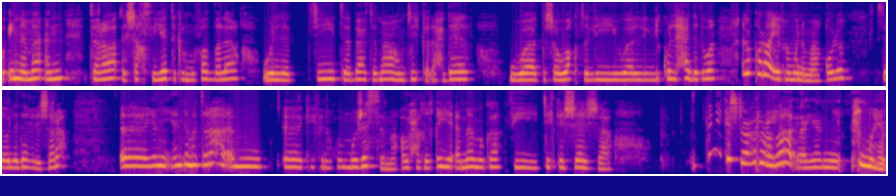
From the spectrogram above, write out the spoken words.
وإنما أن ترى شخصياتك المفضلة والتي تابعت معهم تلك الأحداث وتشوقت لي ولكل حدث. والقراء يفهمون ما أقوله ولا داعي للشرح آه يعني عندما تراها أم آه كيف نقول مجسمة أو حقيقية أمامك في تلك الشاشة. ذلك الشعور الرائع يعني المهم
